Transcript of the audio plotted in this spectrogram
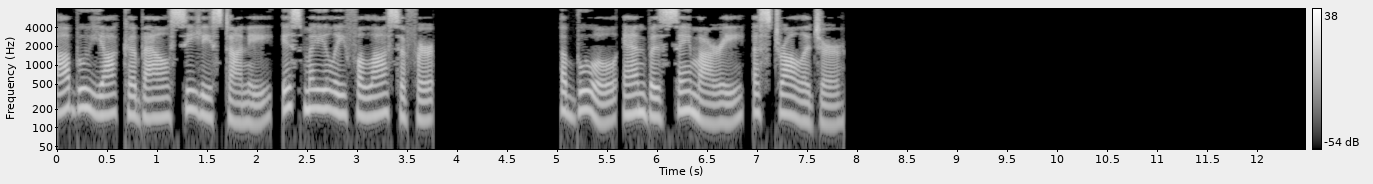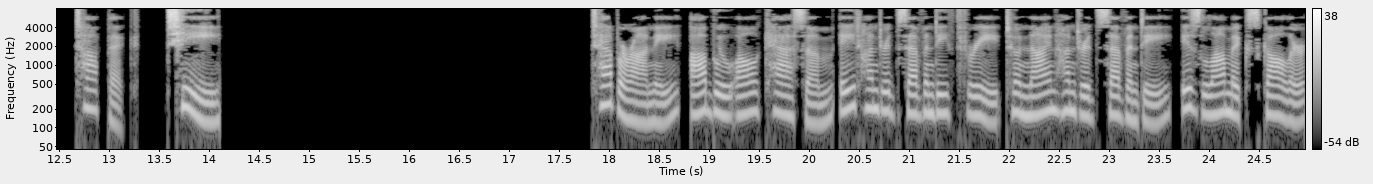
Abu Yaqub al-Sihistani, Ismaili philosopher Abul Anbaz Samari, astrologer T Tabarani, Abu al-Qasim (873–970), Islamic scholar.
